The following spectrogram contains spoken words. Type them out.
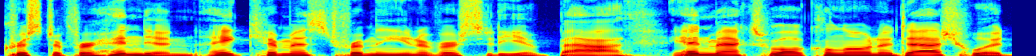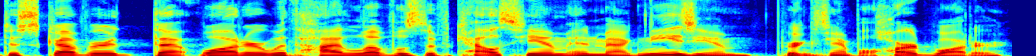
Christopher Hendon, a chemist from the University of Bath, and Maxwell Colonna Dashwood discovered that water with high levels of calcium and magnesium, for example hard water,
